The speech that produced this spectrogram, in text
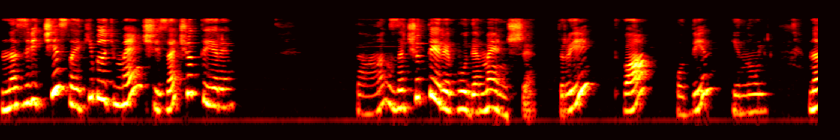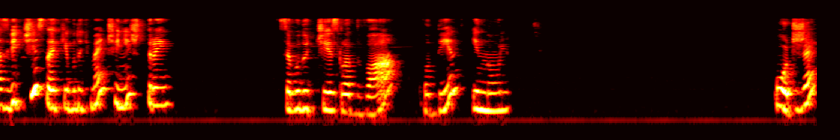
Назвіть числа, які будуть менші за 4. Так, за 4 буде менше 3, 2, 1 і 0. Назвіть числа, які будуть менші, ніж 3. Це будуть числа 2, 1 і 0. Отже,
